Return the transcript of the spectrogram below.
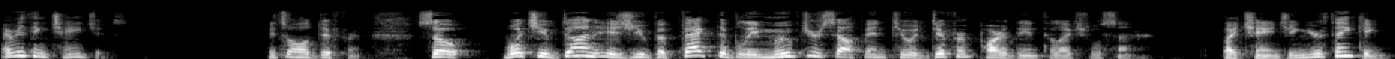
everything changes. It's all different. So what you've done is you've effectively moved yourself into a different part of the intellectual center by changing your thinking.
